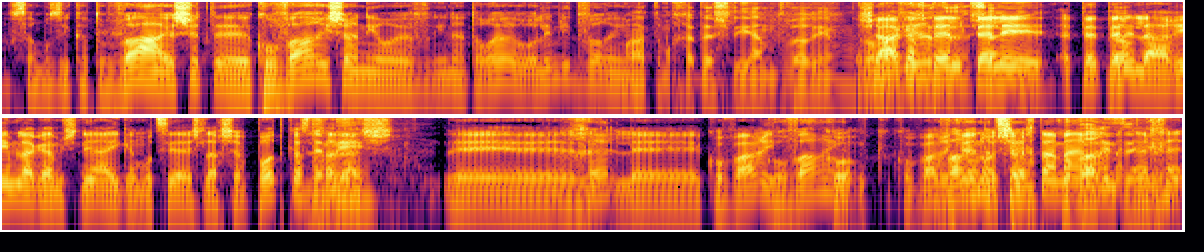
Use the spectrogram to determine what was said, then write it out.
עושה מוזיקה טובה, יש את אה, קוברי שאני אוהב. הנה, אתה רואה, עולים לי דברים. מה, אתה מחדש לי ים דברים. לא שאגב, תן- לי- לא. להרים לה גם שנייה, היא גם הוציאה, יש לה עכשיו פודקאסט למי? חדש. רחל? לקוברי. קוברי? קו- קוברי, כן, או. שאיך אתה... קוברי זה היא?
